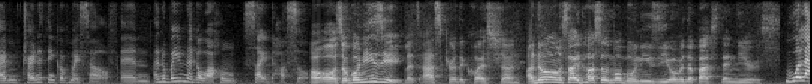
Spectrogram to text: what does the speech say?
I'm trying to think of myself and ano ba yung nagawa kong side hustle? Oo, so Bonizi, let's ask her the question. Ano ang side hustle mo, Bonizi, over the past 10 years? Wala!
